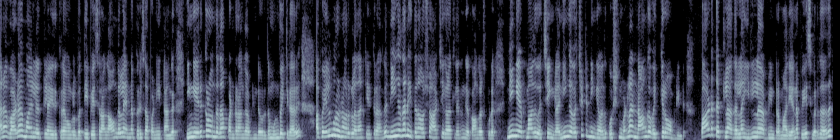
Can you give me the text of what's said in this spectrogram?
ஆனா வட மாநிலத்தில் இருக்கிறவங்கள பத்தி பேசுறாங்க. அவங்க எல்லாம் என்ன பெருசா பண்ணிட்டாங்க? இங்க இருக்கிறவங்க தான் பண்றாங்க அப்படின்ற ஒரு இதை முன்வைக்கிறாரு. அப்ப எல்முருகன் அவர்களை தான் கேட்கிறாங்க நீங்க தானே இத்தனை வருஷம் ஆட்சி காலத்துல இருந்து காங்கிரஸ் கூட நீங்க எப்பமாவது வச்சீங்களா? நீங்க வச்சுட்டு நீங்க வந்து கொஸ்டின் பண்ணலாம் நாங்க வைக்கிறோம் அப்படின்ட்டு. பாடத்தட்டில் அதெல்லாம் இல்லை அப்படின்ற மாதிரியான பேசி வருது. அதாவது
